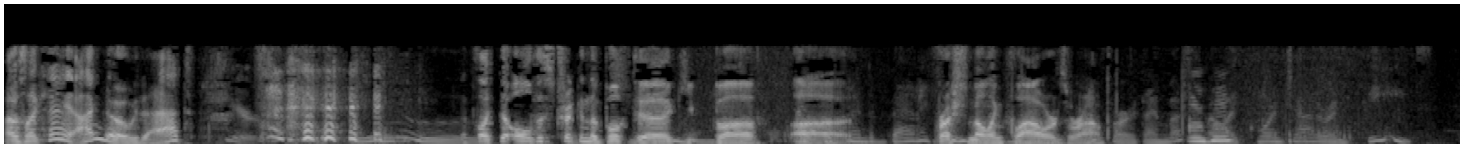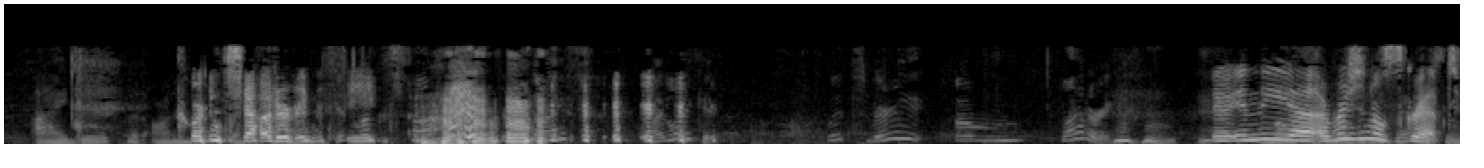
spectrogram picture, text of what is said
I was like, hey, I know that. It's like the oldest trick in the book to keep uh, uh, fresh smelling flowers around. Comfort. I must Mhm. corn chowder and feet. I did put on Corn new chowder and feet. looks um, very nice. I like it. It's very flattering. In the uh, original script,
